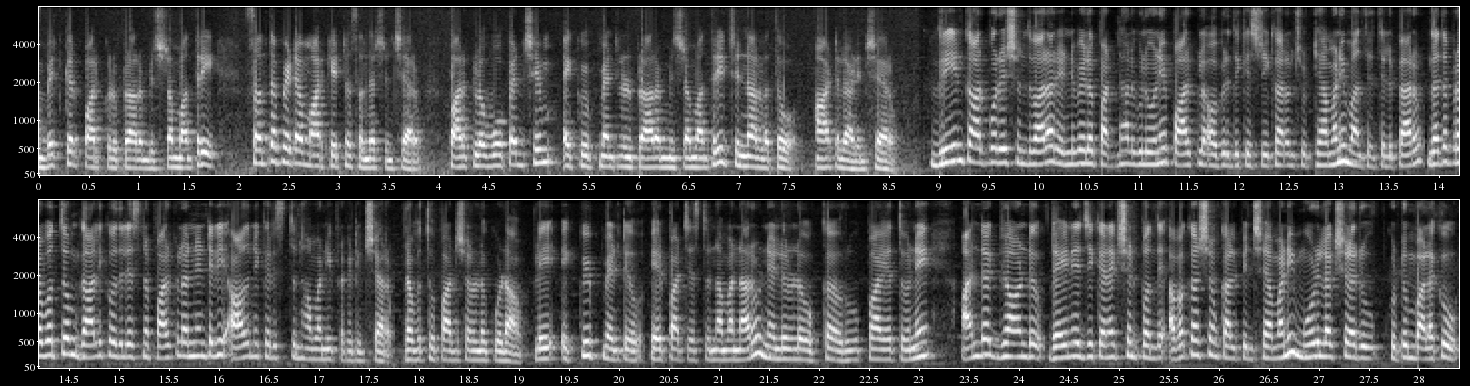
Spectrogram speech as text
అంబేద్కర్ పార్కును ప్రారంభించిన మంత్రి సంతపేట మార్కెట్ను సందర్శించారు. పార్కులో ఓపెన్ జిమ్ ఎక్విప్మెంట్లను ప్రారంభించిన మంత్రి చిన్నారులతో ఆటలాడించారు. గ్రీన్ కార్పొరేషన్ ద్వారా రెండు వేల పద్నాలుగులోనే పార్కుల అభివృద్ధికి శ్రీకారం చుట్టామని మంత్రి తెలిపారు. గత ప్రభుత్వం గాలికి వదిలేసిన పార్కులన్నింటినీ ఆధునీకరిస్తున్నామని ప్రకటించారు. ప్రభుత్వ పాఠశాలలో కూడా ప్లే ఎక్విప్మెంట్ ఏర్పాటు చేస్తున్నామన్నారు. నెల్లూరులో ఒక్క రూపాయతోనే అండర్ గ్రౌండ్ డ్రైనేజీ కనెక్షన్ పొందే అవకాశం కల్పించామని మూడు లక్షల రూ- కుటుంబాలకు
